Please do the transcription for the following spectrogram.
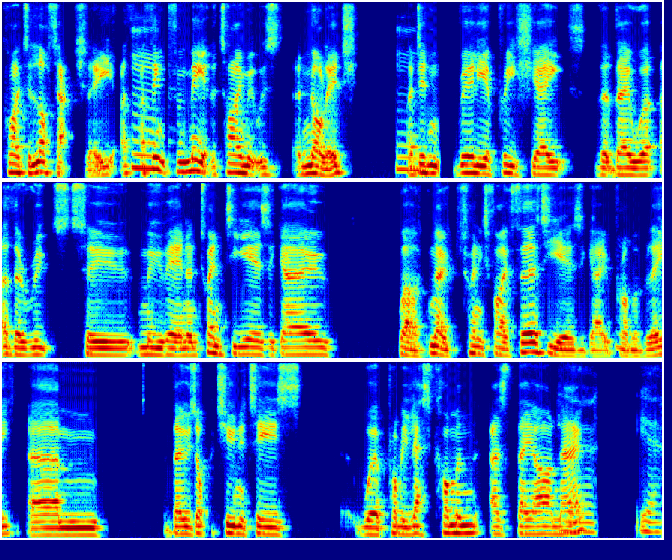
quite a lot actually. I, mm. I think for me at the time it was a knowledge. Mm. I didn't really appreciate that there were other routes to move in. And 20 years ago, well, no, 25, 30 years ago, mm. probably, um, those opportunities were probably less common as they are now. Yeah.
